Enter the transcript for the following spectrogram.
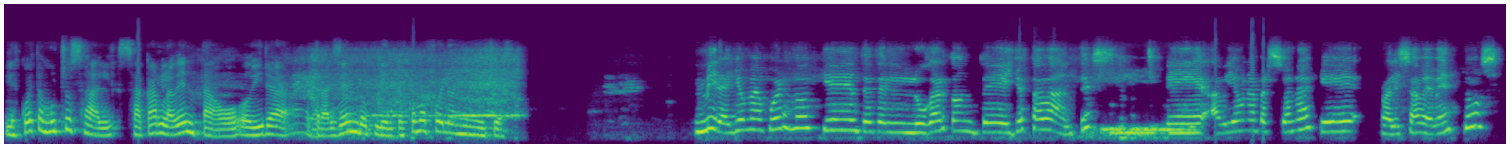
les cuesta mucho sal, sacar la venta o, ir atrayendo clientes. ¿Cómo fue los inicios? Mira, yo me acuerdo que desde el lugar donde yo estaba antes, eh, había una persona que realizaba eventos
